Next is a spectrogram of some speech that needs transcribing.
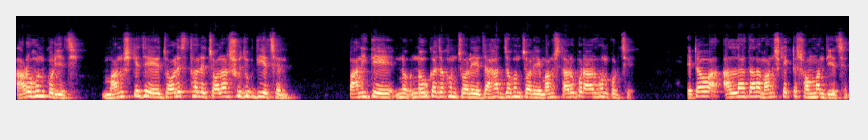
আরোহণ করিয়েছি। মানুষকে যে জলস্থলে চলার সুযোগ দিয়েছেন, পানিতে নৌকা যখন চলে, জাহাজ যখন চলে, মানুষ তার উপর আরোহণ করছে। এটাও আল্লাহ তালা মানুষকে একটা সম্মান দিয়েছেন।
